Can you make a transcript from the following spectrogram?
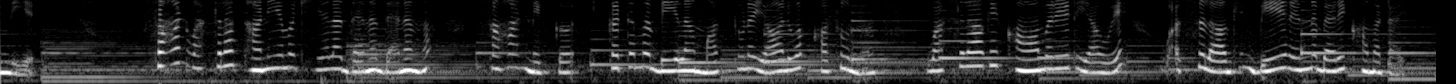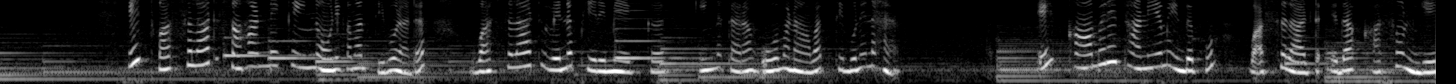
ඉඳියේ. සහන් වස්සලා තනියම කියලා දැන දැනම සහන් එක්ක එකටම බීලා මත්තුන යාළුව කසුන්න වස්සලාගේ කාමරයට යව්වේ වස්සලාගෙන් බේරෙන්න බැරි කමටයි. ඒත් වස්සලාට සහන් එක්ක ඉන්න ඕනිකමත් තිබුණට වස්සලාට වෙන පිරිමි එක්ක ඉන්න තරම් උවමනාවක් තිබුණේ නැහැ. ඒත් කාමරේ තනියම ඉඳපු වස්සලාට එදා කසුන්ගේ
